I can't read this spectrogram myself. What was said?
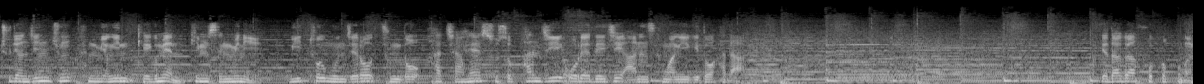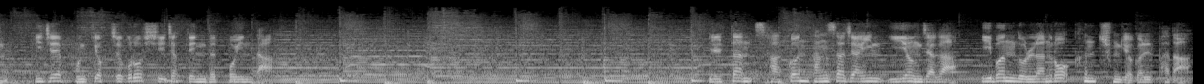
출연진 중 한 명인 개그맨 김생민이 미투 문제로 중도 하차해 수습한 지 오래되지 않은 상황이기도 하다. 게다가 후폭풍은 이제 본격적으로 시작된 듯 보인다. 일단 사건 당사자인 이영자가 이번 논란으로 큰 충격을 받아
